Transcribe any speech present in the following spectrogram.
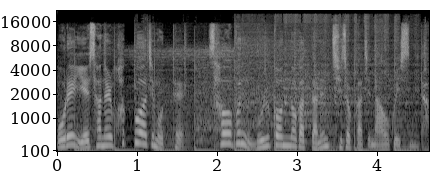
올해 예산을 확보하지 못해 사업은 물 건너갔다는 지적까지 나오고 있습니다.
